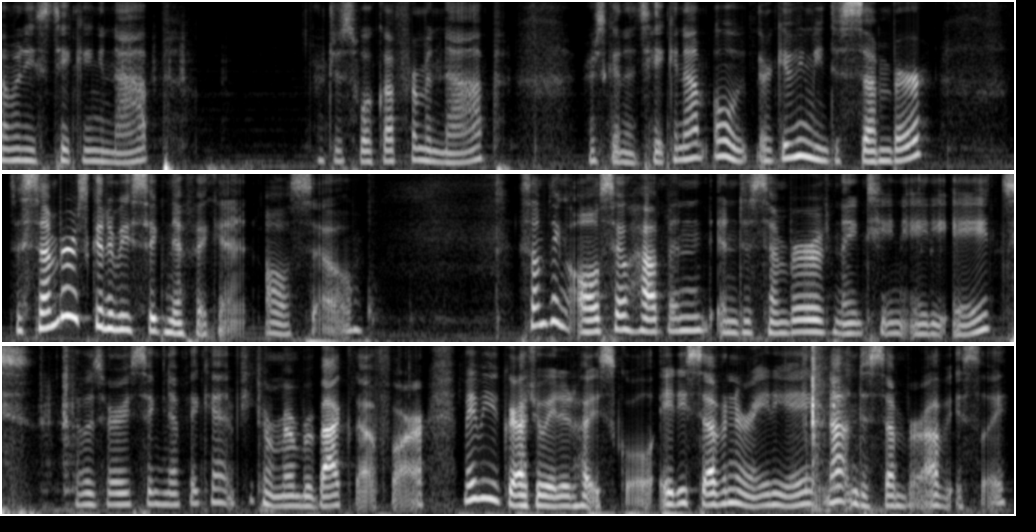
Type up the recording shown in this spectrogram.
somebody's taking a nap or just woke up from a nap or is going to take a nap. Oh, they're giving me December. December is going to be significant also. Something also happened in December of 1988 that was very significant. If you can remember back that far, maybe you graduated high school, 87 or 88, not in December, obviously,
